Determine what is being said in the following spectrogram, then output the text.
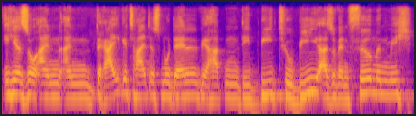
hier so ein, ein dreigeteiltes Modell. Wir hatten die B2B, also wenn Firmen mich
